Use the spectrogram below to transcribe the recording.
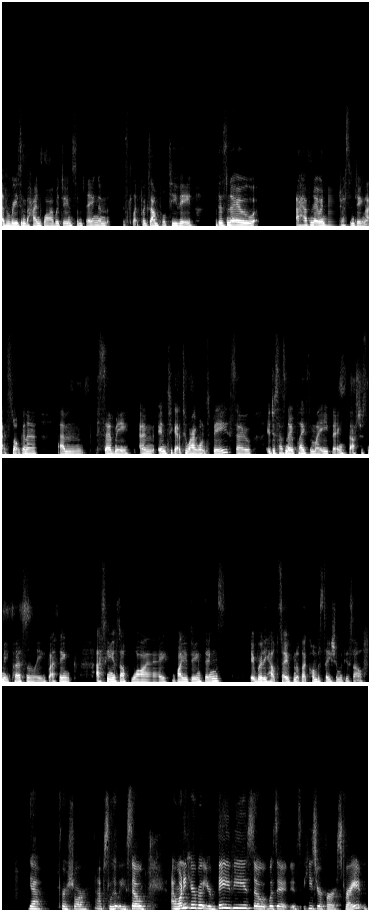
of a reason behind why we're doing something. And it's like for example tv there's no i have no interest in doing that. It's not going to um, serve me and and to get to where i want to be. So it just has no place in my evening. That's just me personally. But i think asking yourself why why you're doing things it really helps to open up that conversation with yourself. Yeah for sure. Absolutely. So i want to hear about your baby. So was it it's he's your first right?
